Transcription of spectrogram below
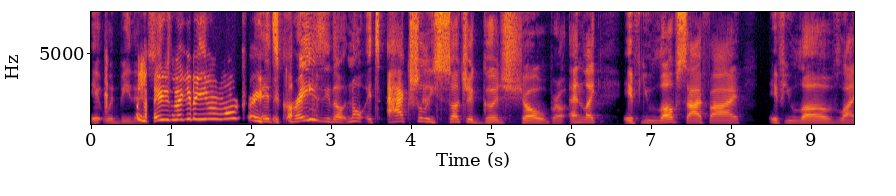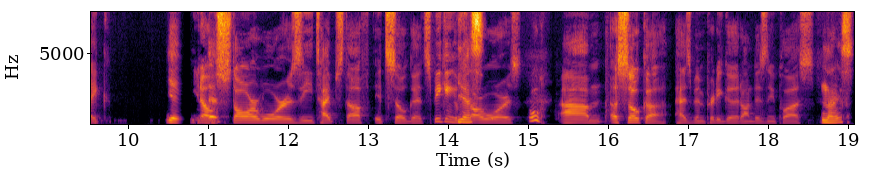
it would be this. He's making it even more crazy. It's crazy though. No, it's actually such a good show, bro. And like, if you love sci-fi, if you love like yeah, you know, Star Warsy type stuff. It's so good. Speaking of yes. Star Wars, Ooh. um, Ahsoka has been pretty good on Disney Plus. Nice.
